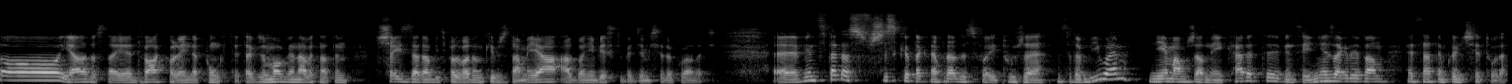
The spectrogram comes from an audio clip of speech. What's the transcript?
to ja dostaję dwa kolejne punkty. Także mogę nawet na tym 6 zarobić pod warunkiem, że tam ja albo niebieski będziemy się dokładać. E, więc teraz wszystko tak naprawdę w swojej turze zrobiłem. Nie mam żadnej karty, więc jej nie zagrywam, więc na tym kończy się tura.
